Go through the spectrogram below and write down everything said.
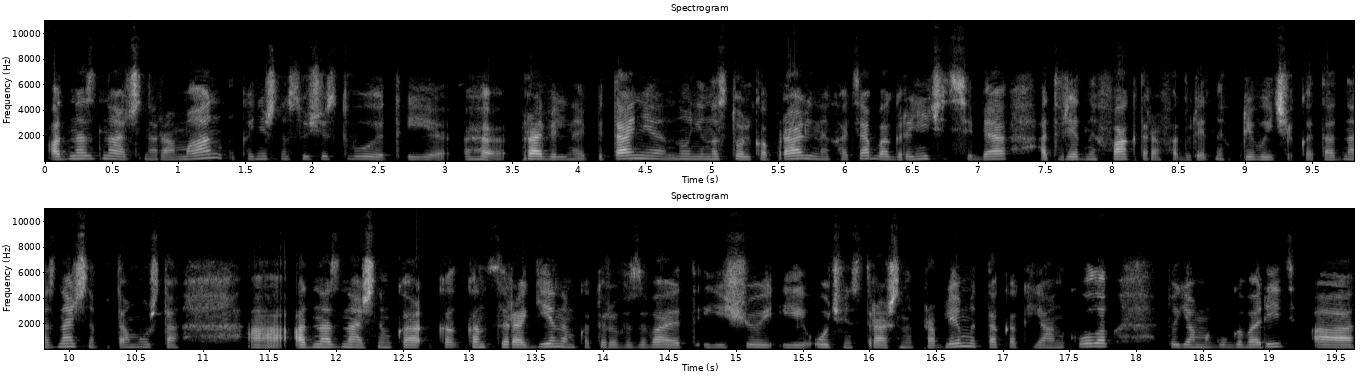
Однозначно, Роман, конечно, существует и э, правильное питание, но не настолько правильное, хотя бы ограничить себя от вредных факторов, от вредных привычек. Это однозначно, потому что а, однозначным канцерогеном, который вызывает еще и очень страшные проблемы, так как я онколог, то я могу говорить о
